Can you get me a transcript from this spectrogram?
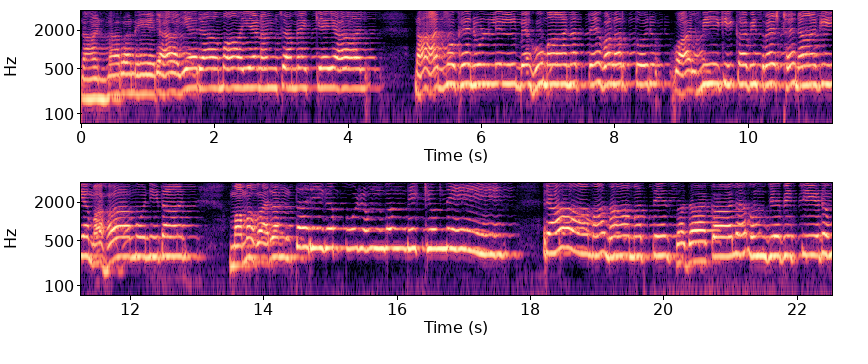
നാൻമറ നേരായ രാമായണം ചമയ്ക്കയാൽ നാൻമുഖനുള്ളിൽ ബഹുമാനത്തെ വളർത്തൊരു വാൽമീകി കവി ശ്രേഷ്ഠനാകിയ മഹാമുനിതാൻ മമ വരം തരികപ്പോഴും വന്ദിക്കുന്നേ രാമനാമത്തെ സദാകാലവും ജപിച്ചിടും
